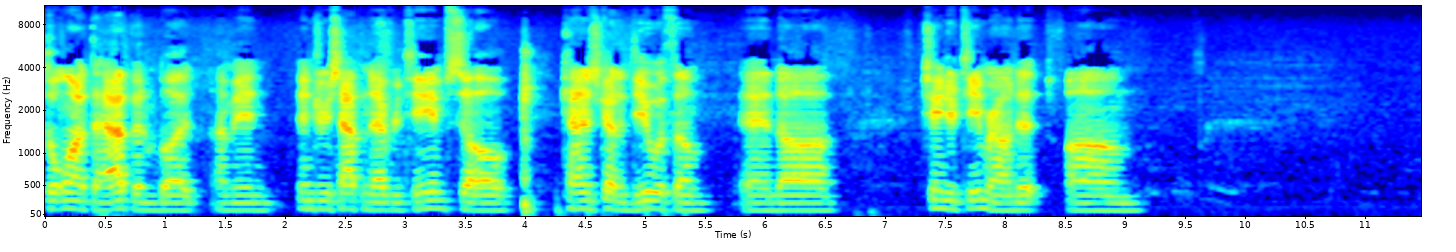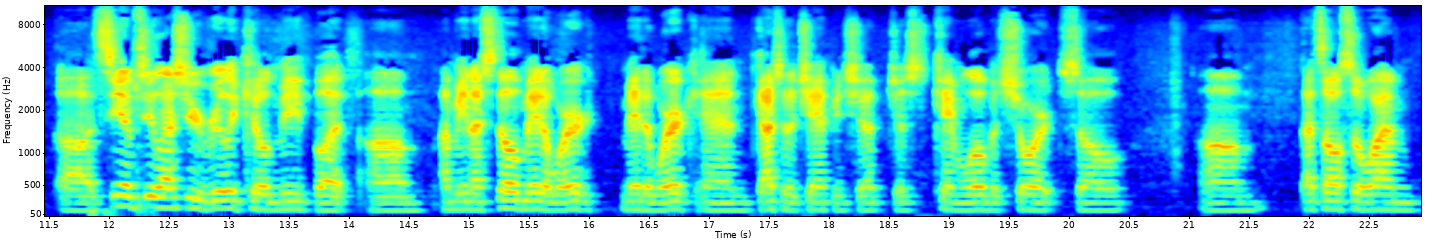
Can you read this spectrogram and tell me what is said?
don't want it to happen, but I mean, injuries happen to every team, so kind of just got to deal with them and uh, change your team around it. Um, uh, CMC last year really killed me, but um, I mean, I still made it work, made it work, and got to the championship. Just came a little bit short, so um, that's also why I'm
